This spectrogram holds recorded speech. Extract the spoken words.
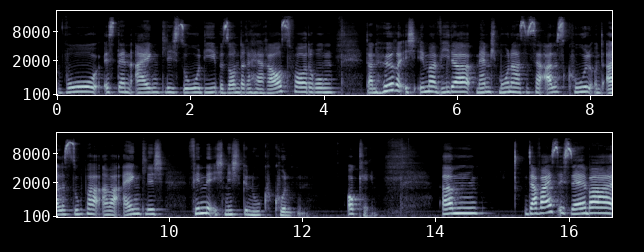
wo ist denn eigentlich so die besondere Herausforderung, dann höre ich immer wieder, Mensch, Mona, es ist ja alles cool und alles super, aber eigentlich finde ich nicht genug Kunden. Okay. Ähm, da weiß ich selber,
